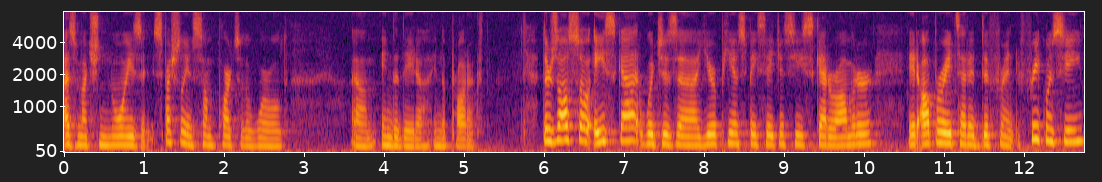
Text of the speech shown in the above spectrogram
as much noise, especially in some parts of the world, um, in the data, in the product. There's also ASCAT, which is a European Space Agency scatterometer. It operates at a different frequency,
